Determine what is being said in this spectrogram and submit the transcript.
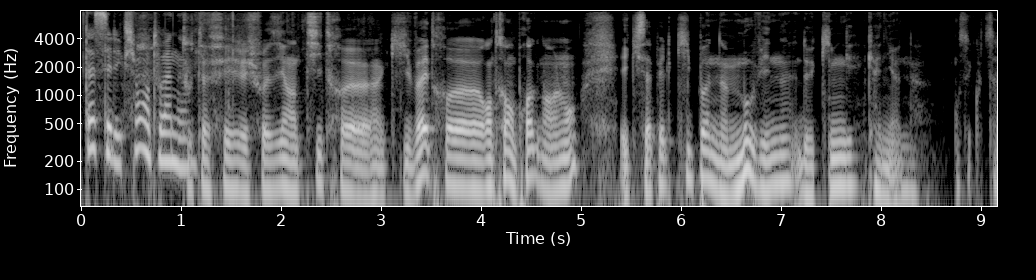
ta sélection, Antoine. Tout à fait, j'ai choisi un titre euh, qui va être euh, rentré en prog normalement et qui s'appelle Keep On Moving de King Canyon. On s'écoute ça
